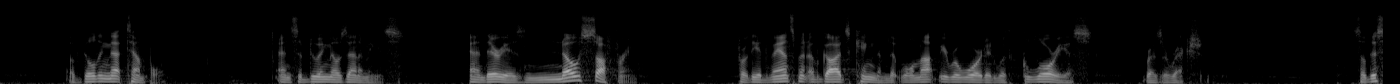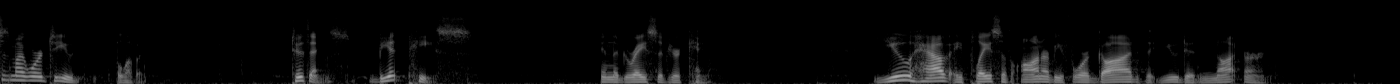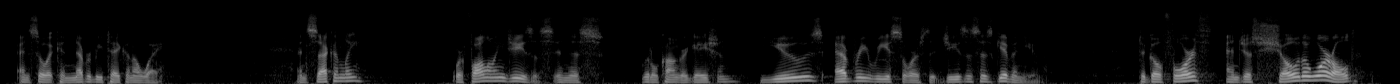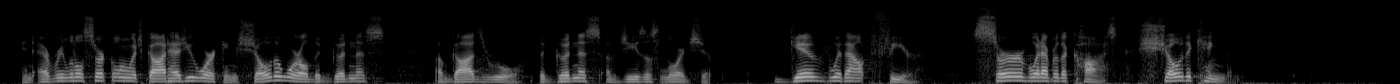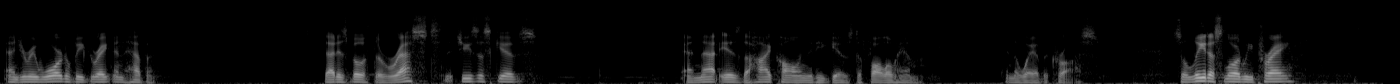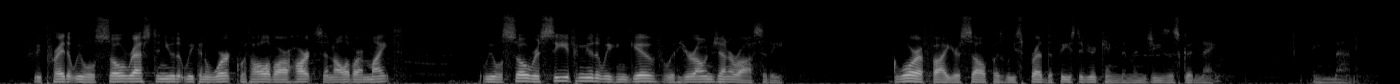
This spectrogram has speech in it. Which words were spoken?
of building that temple and subduing those enemies. And there is no suffering for the advancement of God's kingdom that will not be rewarded with glorious resurrection. So, this is my word to you, beloved. Two things be at peace in the grace of your King. You have a place of honor before God that you did not earn, and so it can never be taken away. And secondly, we're following Jesus in this little congregation. Use every resource that Jesus has given you to go forth and just show the world, in every little circle in which God has you working, show the world the goodness of God's rule, the goodness of Jesus' lordship. Give without fear, serve whatever the cost, show the kingdom, and your reward will be great in heaven. That is both the rest that Jesus gives, and that is the high calling that he gives to follow him in the way of the cross. So lead us, Lord, we pray. We pray that we will so rest in you that we can work with all of our hearts and all of our might we will so receive from you that we can give with your own generosity. glorify yourself as we spread the feast of your kingdom in Jesus' good name. Amen.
